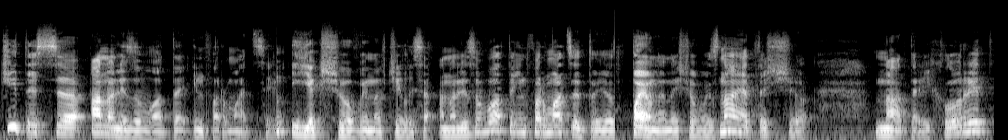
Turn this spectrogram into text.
Вчитися аналізувати інформацію. І якщо ви навчилися аналізувати інформацію, то я впевнений, що ви знаєте, що натрій хлорид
